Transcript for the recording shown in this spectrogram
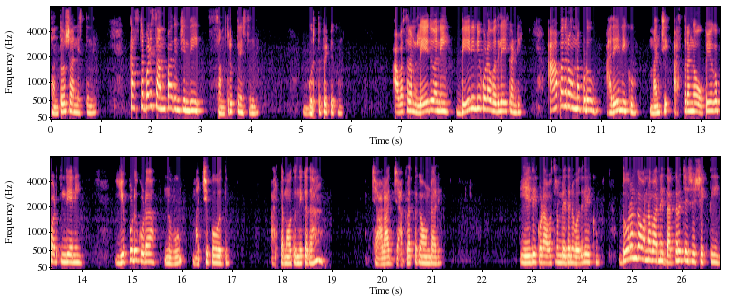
సంతోషాన్ని ఇస్తుంది కష్టపడి సంపాదించింది సంతృప్తినిస్తుంది. గుర్తుపెట్టుకు అవసరం లేదు అని దేనిని కూడా వదిలేయకండి. ఆపదలో ఉన్నప్పుడు అదే నీకు మంచి అస్త్రంగా ఉపయోగపడుతుంది అని ఎప్పుడూ కూడా నువ్వు మర్చిపోవద్దు. అర్థమవుతుంది కదా? చాలా జాగ్రత్తగా ఉండాలి. ఏది కూడా అవసరం లేదని వదిలేకు. దూరంగా ఉన్నవారిని దగ్గర చేసే శక్తి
